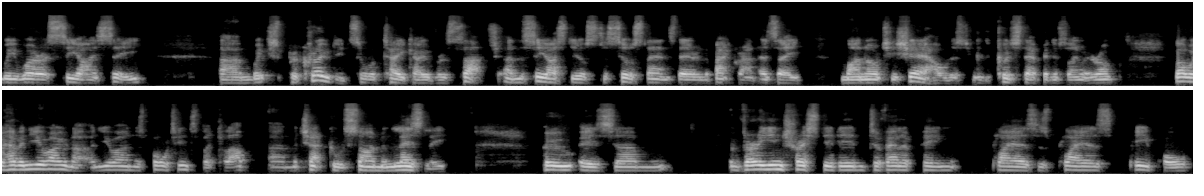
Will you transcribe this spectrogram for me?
we were a CIC, um, which precluded sort of takeover as such. And the CIC still, still stands there in the background as a minority shareholder. You could step in if something went wrong. But we have a new owner. A new owner's bought into the club, um, a chap called Simon Leslie, who is um, very interested in developing players as players, people,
